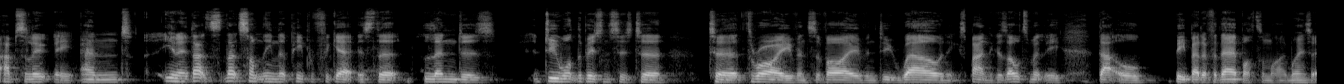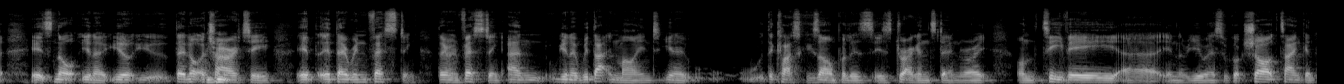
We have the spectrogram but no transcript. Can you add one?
Absolutely. And you know that's that's something that people forget is that lenders do want the businesses to to thrive and survive and do well and expand because ultimately that'll be better for their bottom line, won't it? It's not, you know, you, you they're not a mm-hmm. charity. It, it, they're investing. They're investing, and you know, with that in mind, you know, the classic example is is Dragon's Den, right? On the TV uh, in the US, we've got Shark Tank and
